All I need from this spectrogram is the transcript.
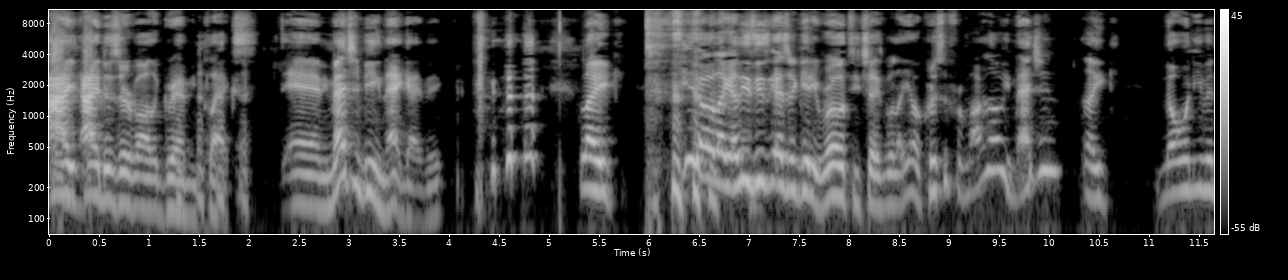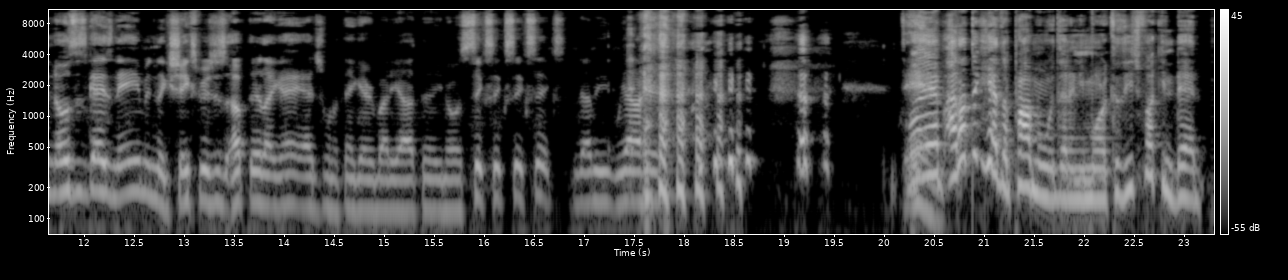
I I deserve all the Grammy plaques. Damn, imagine being that guy, Vic. like, you know, like at least these guys are getting royalty checks, but like, yo, Christopher Marlowe, imagine like no one even knows this guy's name, and like Shakespeare's just up there, like, hey, I just want to thank everybody out there. You know, six six six six. You know what I mean? We out here. Well, Damn. I don't think he has a problem with that anymore because he's fucking dead.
